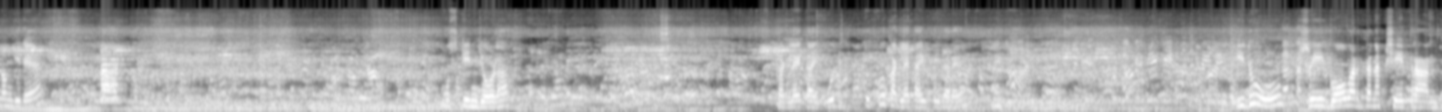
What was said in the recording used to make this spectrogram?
ನೊಂಗಿದೆ ಮುಸ್ಕಿನ್ ಮುಸ್ಕಿನ ಜೋಳ ಕಡಲೆಕಾಯಿ ಉದ್ದಕ್ಕೂ ಕಡಲೆಕಾಯಿ ಇಟ್ಟಿದ್ದಾರೆ ಇದು ಶ್ರೀ ಗೋವರ್ಧನ ಕ್ಷೇತ್ರ ಅಂತ.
